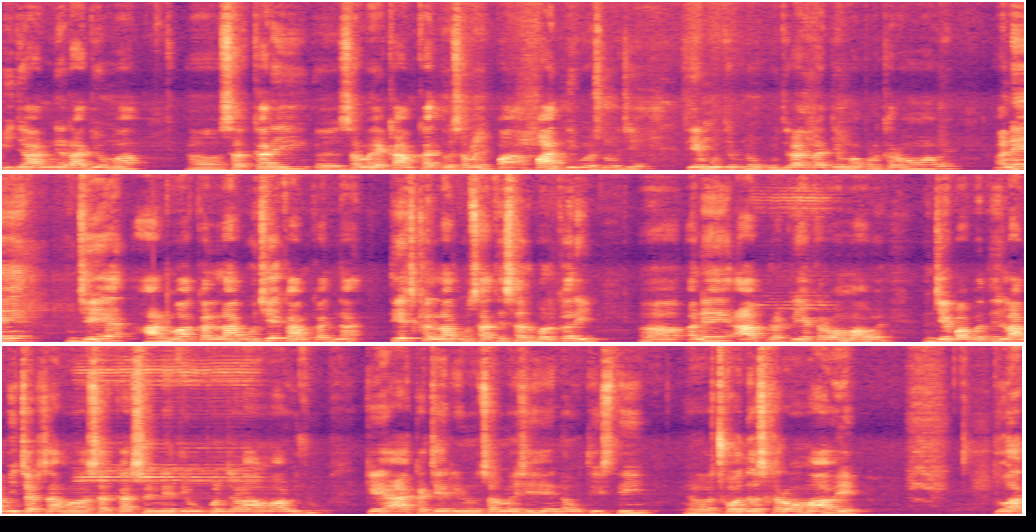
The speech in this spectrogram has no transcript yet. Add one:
બીજા અન્ય રાજ્યોમાં સરકારી સમય, કામકાજનો સમય પાંચ દિવસનો છે. તે મુજબનો ગુજરાત રાજ્યમાં પણ કરવામાં આવે અને જે હાલમાં કલાકો છે કામકાજના, તે જ કલાકો સાથે સરભર કરી અને આ પ્રક્રિયા કરવામાં આવે. જે બાબતે લાંબી ચર્ચામાં સરકારશ્રીને તેવું પણ જણાવવામાં આવ્યું હતું કે આ કચેરીનો સમય છે એ નવ ત્રીસથી છ દસ કરવામાં આવે, તો આ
